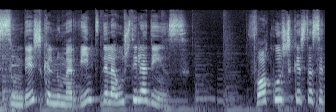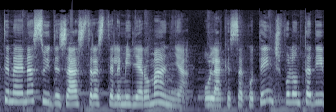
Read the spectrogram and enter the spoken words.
sondage che il numero 20 della Ustila Dins. Focus questa settimana sui disastri dell'Emilia Romagna, o la che sa cotenci volontà di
